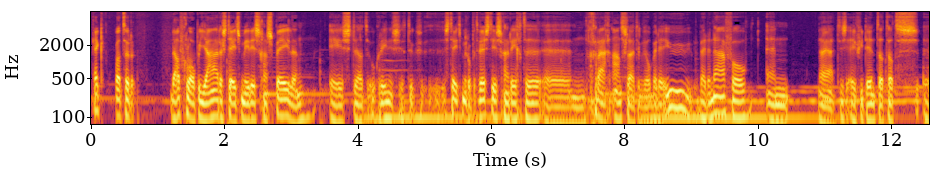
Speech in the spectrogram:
kijk, wat er de afgelopen jaren steeds meer is gaan spelen, is dat Oekraïne zich natuurlijk steeds meer op het Westen is gaan richten. Uh, graag aansluiting wil bij de EU, bij de NAVO. En nou ja, het is evident dat dat uh,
